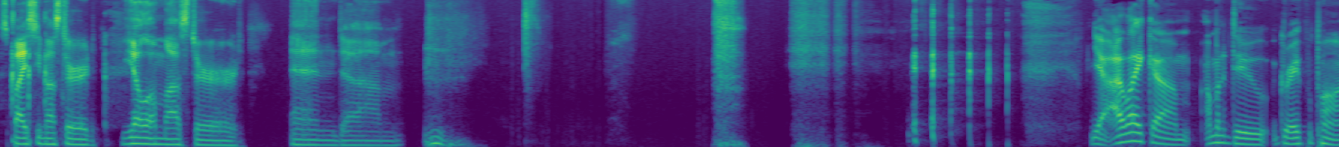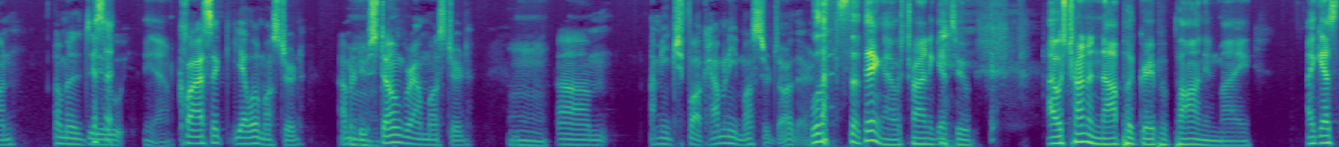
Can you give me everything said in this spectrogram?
spicy mustard, yellow mustard, and um, yeah, I like. Um, I'm gonna do Grey Poupon. I'm gonna do that, yeah classic yellow mustard. I'm gonna mm. do stone ground mustard. Mm. Um, I mean, fuck, how many mustards are there? Well, that's the thing I was trying to get to. I was trying to not put Grey Poupon in my, I guess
